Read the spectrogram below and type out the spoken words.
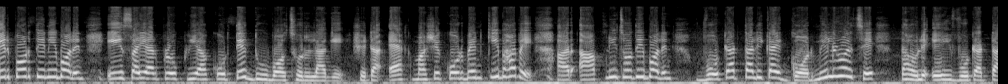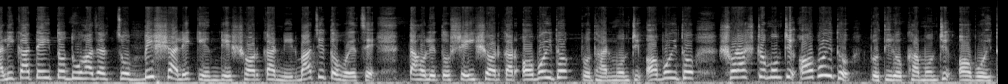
এরপর তিনি বলেন, এসআইআর প্রক্রিয়া করতে দু বছর লাগে, সেটা এক মাসে করবেন কীভাবে? আর আপনি যদি বলেন, ভোটার তালিকায় গরমিল রয়েছে, তাহলে এই ভোটার তালিকাতেই তো দু হাজার চব্বিশ সালে কেন্দ্রের সরকার নির্বাচিত হয়েছে। তাহলে তো সেই সরকার অবৈধ, প্রধানমন্ত্রী অবৈধ, স্বরাষ্ট্রমন্ত্রী অবৈধ, প্রতিরক্ষা মন্ত্রী অবৈধ।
